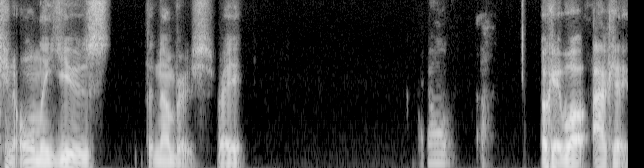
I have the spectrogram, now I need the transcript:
can only use the numbers, right? I don't. Okay, well, okay.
